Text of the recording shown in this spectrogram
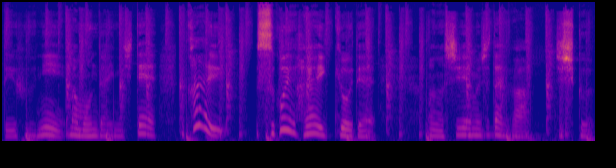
ていうふうに、まあ、問題にしてかなりすごい速い勢いであの CM 自体は自粛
